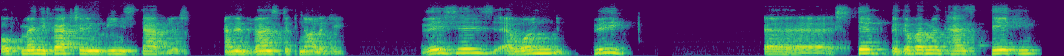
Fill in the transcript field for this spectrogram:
of Manufacturing being established and advanced technology. This is one big uh, step the government has taken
